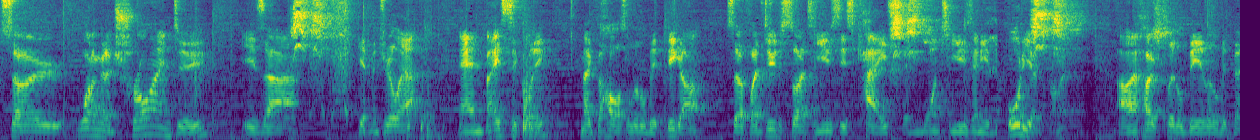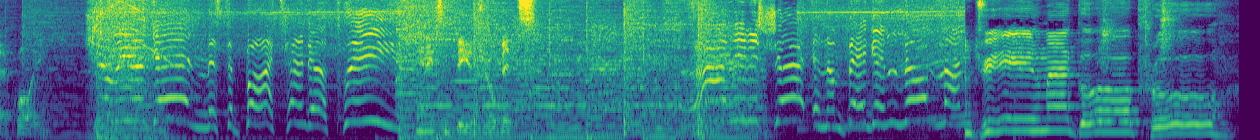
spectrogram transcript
So what I'm gonna try and do is uh, get my drill out and basically make the holes a little bit bigger. So if I do decide to use this case and want to use any of the audio from it, uh, hopefully it'll be a little bit better quality. Kill me again, Mr. Bartender, please! I need some bigger drill bits. I need a shot and I'm begging on my... Drill my GoPro.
